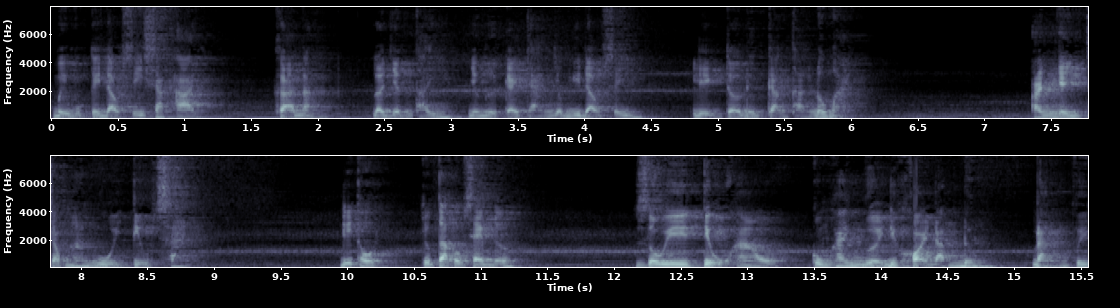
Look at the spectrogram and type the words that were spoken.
bị một tên đạo sĩ sát hại, khả năng là nhìn thấy những người cải trang giống như đạo sĩ liền trở nên căng thẳng đó mà. Anh nhanh chóng an ủi Tiểu Giang. Đi thôi, chúng ta không xem nữa. Rồi Tiểu Hào cùng hai người đi khỏi đám đông đang vây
